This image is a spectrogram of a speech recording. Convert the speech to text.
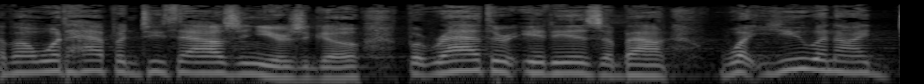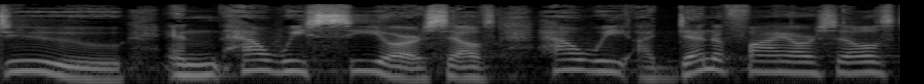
about what happened 2,000 years ago, but rather it is about what you and I do and how we see ourselves, how we identify ourselves,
